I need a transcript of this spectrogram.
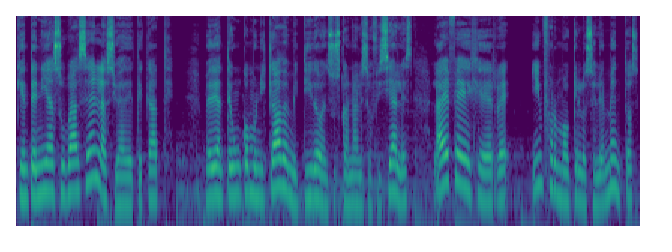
quien tenía su base en la ciudad de Tecate. Mediante un comunicado emitido en sus canales oficiales, la FGR informó que los elementos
